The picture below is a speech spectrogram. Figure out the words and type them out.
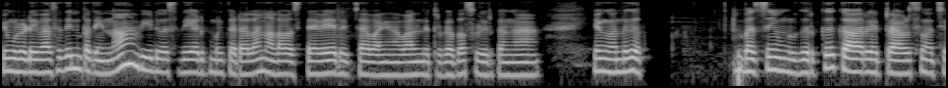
இவங்களுடைய வசதின்னு பார்த்திங்கன்னா வீடு வசதி எடுக்கும்போது கேட்டாலாம் நல்லா வசதியாகவே ரிக்ஷா வாங்கி வாழ்ந்துட்டு இருக்கிறதா சொல்லியிருக்காங்க. இவங்க வந்து பஸ்ஸு இவங்களுக்கு இருக்குது காரு ட்ராவல்ஸும் வச்சு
